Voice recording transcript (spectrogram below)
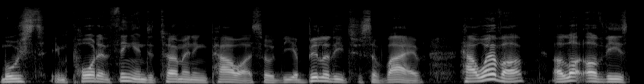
most important thing in determining power, so the ability to survive. However, a lot of these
